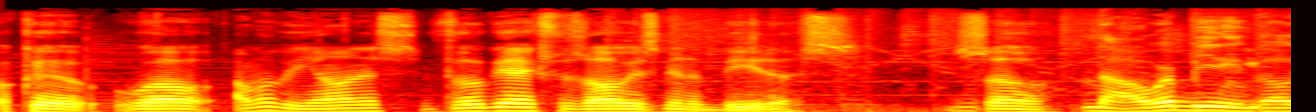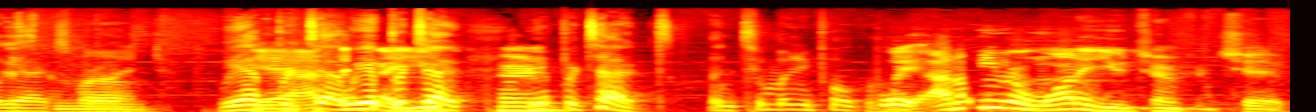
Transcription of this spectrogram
Okay, well, I'm gonna be honest. Vilgax was always gonna beat us. So No, we're beating Vilgax, bro. We have Yeah, protect. We have protect. We have protect, and too many Pokemon. Wait, I don't even want a U-turn for Chip.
